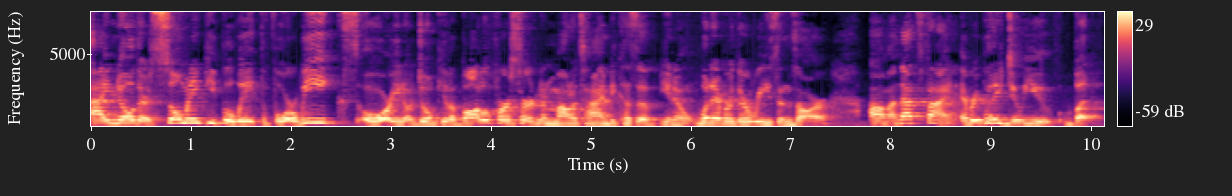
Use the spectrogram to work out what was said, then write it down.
I know there's so many people wait the four weeks or, you know, don't give a bottle for a certain amount of time because of, you know, whatever their reasons are. Um, and that's fine. Everybody do you. But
